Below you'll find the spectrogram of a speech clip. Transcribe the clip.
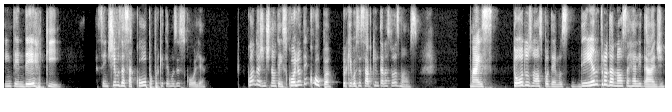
Entender que sentimos essa culpa porque temos escolha. Quando a gente não tem escolha, não tem culpa, porque você sabe que não está nas suas mãos. Mas todos nós podemos, dentro da nossa realidade,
